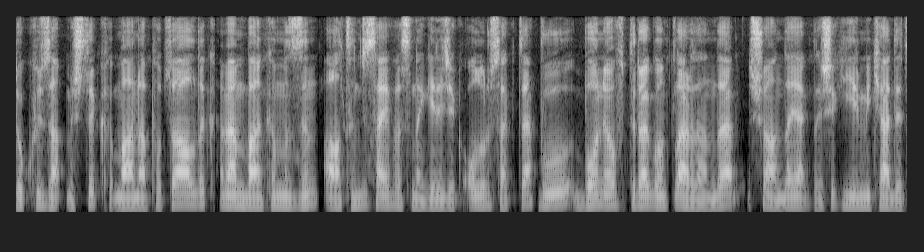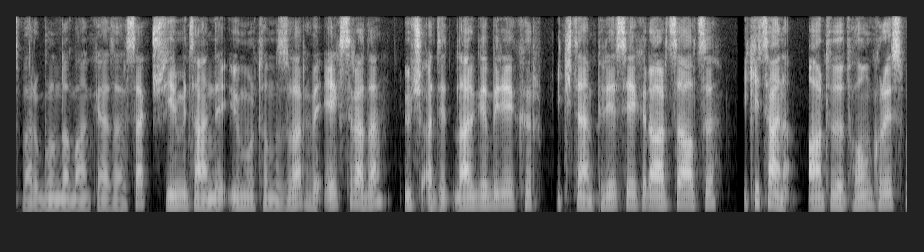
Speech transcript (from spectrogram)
960'lık mana potu aldık. Hemen bankamızın 6. sayfasına gelecek olursak da bu Bone of Dragon'lardan da şu anda yaklaşık 22 adet var. Bunu da bankaya atarsak 20 tane yumurtamız var ve ekstradan 3 adet Larga Breaker, 2 tane Presaker artı 6, 2 tane artı 4 Home Crisp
